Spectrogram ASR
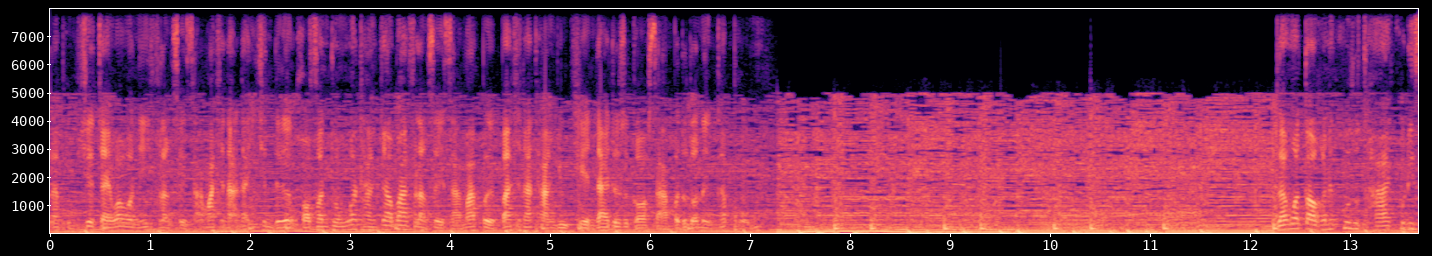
และผมเชื่อใจว่าวันนี้ฝรั่งเศสสามารถชนะได้อีกเช่นเดิมขอฟันธงว่าทางเจ้าบ้านฝรั่งเศสสามารถเปิดบ้านชนะทางยูเครนได้ด้วยสกอร์3ประตูต่อหนึ่งครับผม เรามาต่อกันในคู่สุดท้ายคู่ที่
